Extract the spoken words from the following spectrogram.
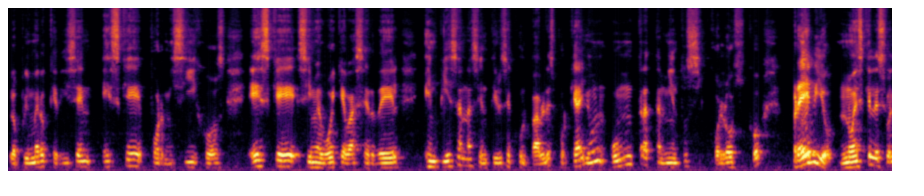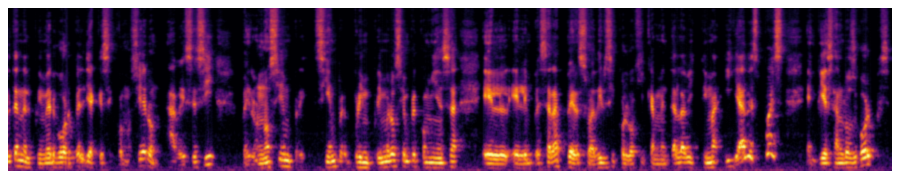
lo primero que dicen es que por mis hijos, es que si me voy, ¿qué va a ser de él? Empiezan a sentirse culpables porque hay un tratamiento psicológico previo. No es que le suelten el primer golpe el día que se conocieron, a veces sí, pero no siempre. Siempre, primero siempre comienza el, el, empezar a persuadir psicológicamente a la víctima y ya después empiezan los golpes.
